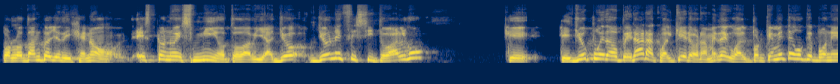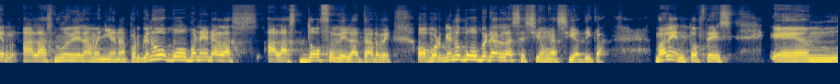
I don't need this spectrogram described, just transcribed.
por lo tanto yo dije, no, esto no es mío todavía. Yo, yo necesito algo que que yo pueda operar a cualquier hora, me da igual. ¿Por qué me tengo que poner a las 9 de la mañana? ¿Por qué no puedo poner a las, a las 12 de la tarde? ¿O por qué no puedo operar la sesión asiática? ¿Vale? Entonces, em,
